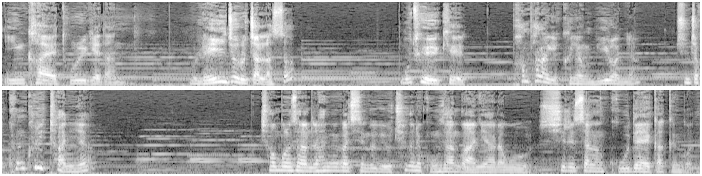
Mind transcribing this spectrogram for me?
잉카의 돌계단. 뭐 레이저로 잘랐어? 뭐 어떻게 이렇게 판판하게 그냥 밀었냐? 진짜 콘크리트 아니냐? 처음 보는 사람들 한결같이 생각해 이거 최근에 공사한 거 아니야 라고 실을 쌓은 고대에 깎은 거다.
